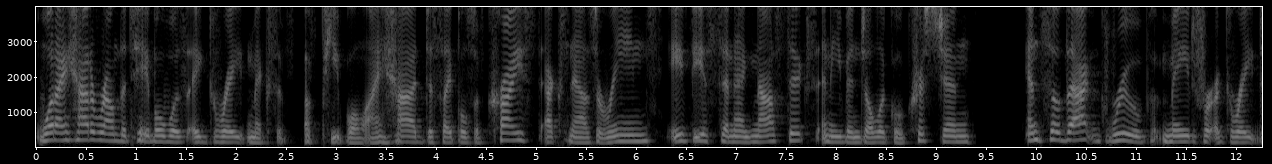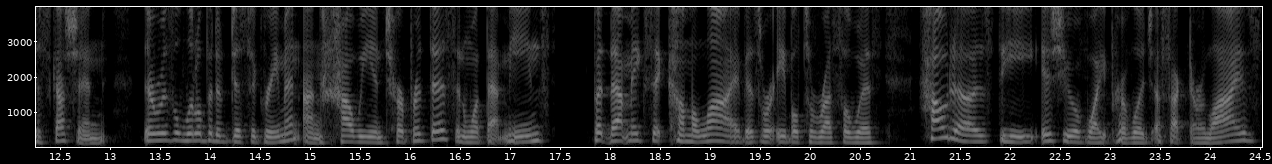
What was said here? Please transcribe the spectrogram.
what I had around the table was a great mix of, of people. I had disciples of Christ, ex Nazarenes, atheists and agnostics, an evangelical Christian, and so that group made for a great discussion. There was a little bit of disagreement on how we interpret this and what that means, but that makes it come alive as we're able to wrestle with how does the issue of white privilege affect our lives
